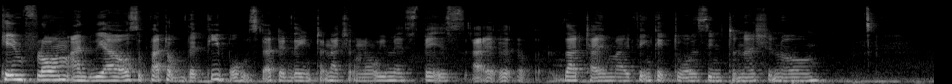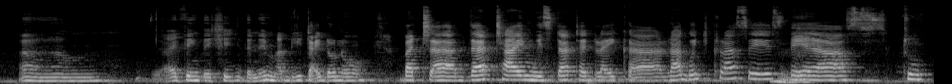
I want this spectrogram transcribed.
came from, and we are also part of the people who started the International Women's Space. I, uh, that time, I think it was International. Um, I think they changed the name a bit. I don't know, but uh, that time we started like uh, language classes there s- two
